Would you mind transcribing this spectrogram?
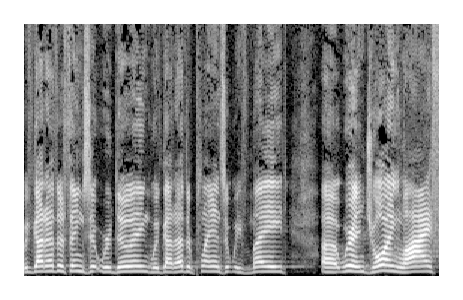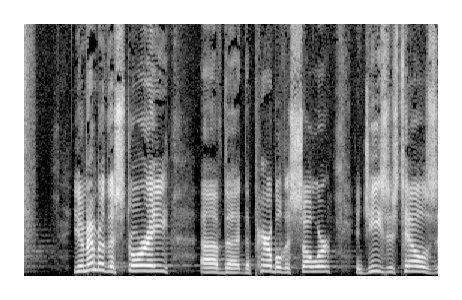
We've got other things that we're doing, we've got other plans that we've made, uh, we're enjoying life. You remember the story of the, the parable of the sower? And Jesus tells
